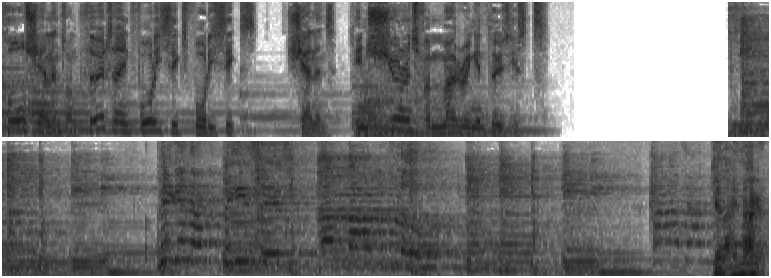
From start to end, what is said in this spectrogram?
Call Shannon's on 13 46 46. Shannon's, insurance for motoring enthusiasts. Picking up the pieces up on the floor. G'day, Nugget.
